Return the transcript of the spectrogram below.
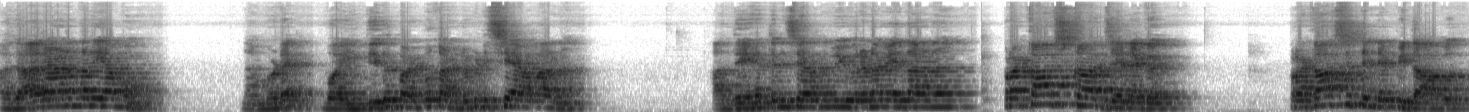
അതാരാണെന്നറിയാമോ? നമ്മുടെ വൈദ്യുത ബൾബ് കണ്ടുപിടിച്ചയാളാണ് അദ്ദേഹത്തിന് ചേർന്ന വിവരണം ഏതാണ്? പ്രകാശ് കാ ജനക് പ്രകാശത്തിന്റെ പിതാവ്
